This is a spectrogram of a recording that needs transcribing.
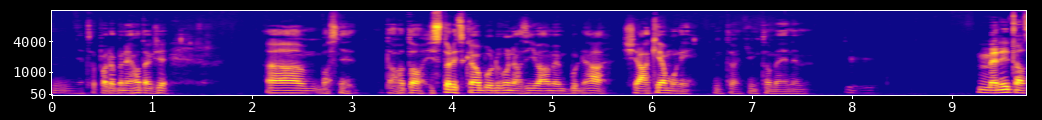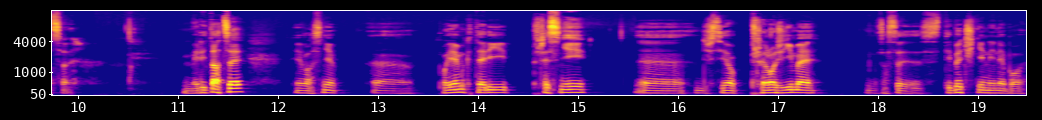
něco podobného. Takže uh, vlastně tohoto historického budhu nazýváme Buddha Šákia Muni tímto, tímto jménem. Meditace. Meditace je vlastně Eh, pojem, který přesně, eh, když si ho přeložíme zase z tibetštiny nebo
